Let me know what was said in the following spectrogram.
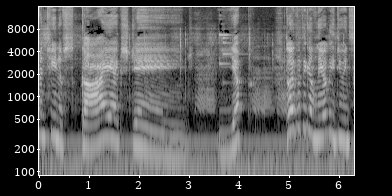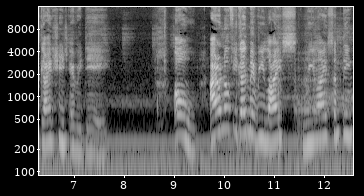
17 of Sky Exchange. Yep. The only good thing I'm literally doing Sky Exchange every day. Oh, I don't know if you guys might realize realize something.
